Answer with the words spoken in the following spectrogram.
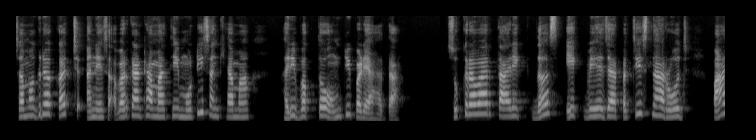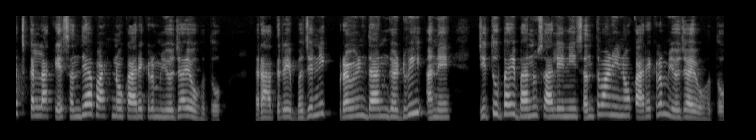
સમગ્ર કચ્છ અને સાબરકાંઠામાંથી મોટી સંખ્યામાં હરિભક્તો ઉમટી પડ્યા હતા. શુક્રવાર તારીખ દસ એક બે હજાર પચીસના રોજ પાંચ કલાકે સંધ્યાપાઠનો કાર્યક્રમ યોજાયો હતો. રાત્રે ભજનિક પ્રવીણદાન ગઢવી અને જીતુભાઈ ભાનુશાલીની સંતવાણીનો કાર્યક્રમ યોજાયો હતો.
